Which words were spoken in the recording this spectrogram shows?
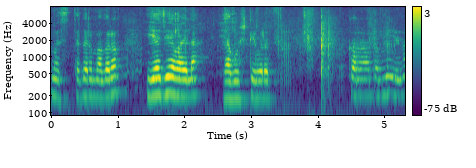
मस्त गरमागरम. या जेवायला ह्या गोष्टीवरच. कारण आता मी आहे ना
